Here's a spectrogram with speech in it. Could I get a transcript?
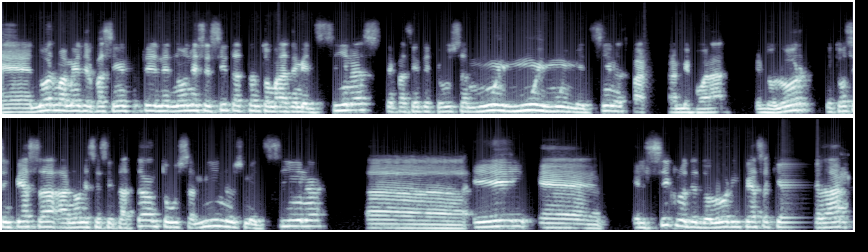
eh, normalmente el paciente no necesita tanto más de medicinas. Hay pacientes que usan muy, muy, muy medicinas para mejorar el dolor. Entonces empieza a no necesitar tanto, usa menos medicina. Uh, y eh, ciclo de dolor empieza a quedar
